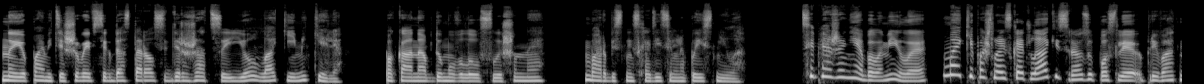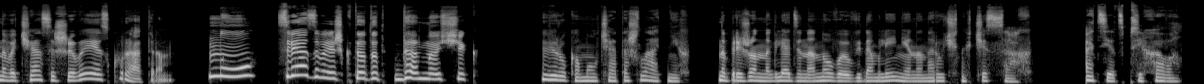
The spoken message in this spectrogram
На ее памяти Шивей всегда старался держаться ее, Лаки и Микеля. Пока она обдумывала услышанное, Барби снисходительно пояснила. «Тебя же не было, милая. Майки пошла искать Лаки сразу после приватного часа Шивея с куратором. Ну, связываешь, кто тут доносчик?» Верука молча отошла от них, напряженно глядя на новое уведомление на наручных часах. Отец психовал.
